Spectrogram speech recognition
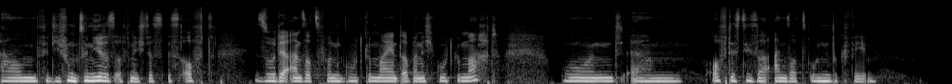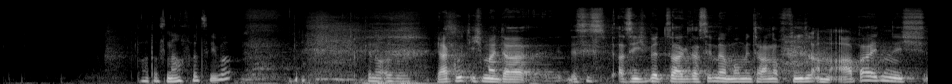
ähm, für die funktioniert es oft nicht. Das ist oft so der Ansatz von gut gemeint, aber nicht gut gemacht. Und ähm, oft ist dieser Ansatz unbequem. War das nachvollziehbar? Genau, also. Ja gut, ich meine, da, das ist, also ich würde sagen, da sind wir momentan noch viel am Arbeiten. Ich,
